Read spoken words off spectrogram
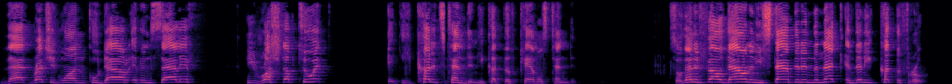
that wretched one, Qudar ibn Salif, he rushed up to it. it. He cut its tendon. He cut the camel's tendon. So then it fell down and he stabbed it in the neck and then he cut the throat.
